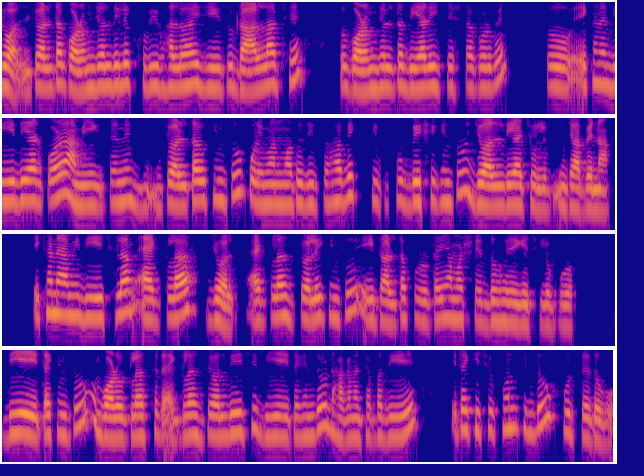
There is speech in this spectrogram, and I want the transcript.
জল। জলটা গরম জল দিলে খুবই ভালো হয়। যেহেতু ডাল আছে, তো গরম জলটা দেওয়ারই চেষ্টা করবেন। তো এখানে দিয়ে দেওয়ার পর আমি এখানে জলটাও কিন্তু পরিমাণ মতো দিতে হবে। খুব বেশি কিন্তু জল দেওয়া চলে, যাবে না। এখানে আমি দিয়েছিলাম এক গ্লাস জল। এক গ্লাস জলে কিন্তু এই ডালটা পুরোটাই আমার সেদ্ধ হয়ে গেছিল পুরো। দিয়ে এটা কিন্তু বড় গ্লাসের এক গ্লাস জল দিয়েছি। দিয়ে এটা কিন্তু ঢাকনা চাপা দিয়ে এটা কিছুক্ষণ কিন্তু ফুটতে দেবো,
